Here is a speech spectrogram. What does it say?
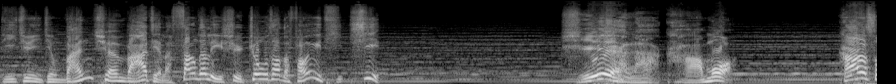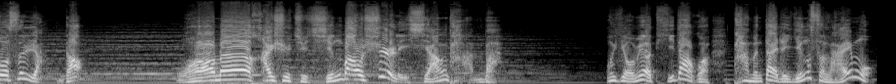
敌军已经完全瓦解了桑德里市周遭的防御体系。谢了，卡莫！卡尔索斯嚷道：“我们还是去情报室里详谈吧。我有没有提到过他们带着赢死莱姆？”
